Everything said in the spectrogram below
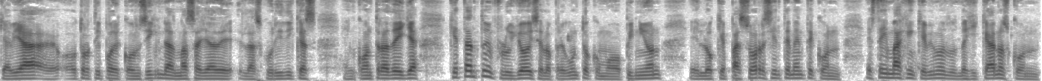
que había eh, otro tipo de consignas más allá de las jurídicas en contra de ella. ¿Qué tanto influyó, y se lo pregunto como opinión, eh, lo que pasó recientemente con esta imagen que vimos los mexicanos con,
